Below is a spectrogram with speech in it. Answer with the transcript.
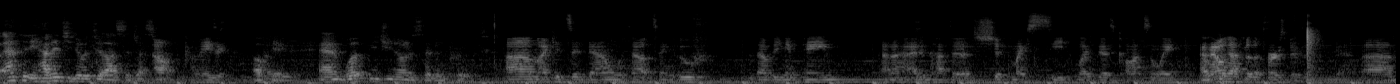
Anthony, how did you do with your last adjustment? Oh, amazing. Okay. And what did you notice that improved? Um, I could sit down without saying oof, without being in pain, and I, I didn't have to shift my seat like this constantly. And that was after the first visit. Yeah. Um,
